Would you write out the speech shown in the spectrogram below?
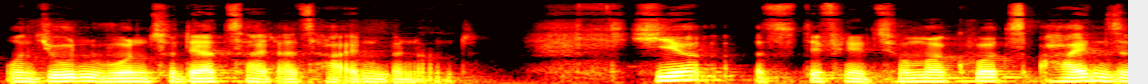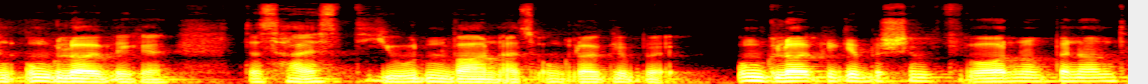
und Juden wurden zu der Zeit als Heiden benannt. Hier als Definition mal kurz, Heiden sind Ungläubige, das heißt die Juden waren als Ungläubige Ungläubige beschimpft worden und benannt.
